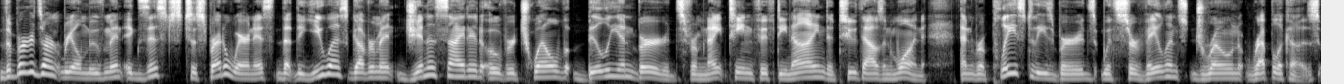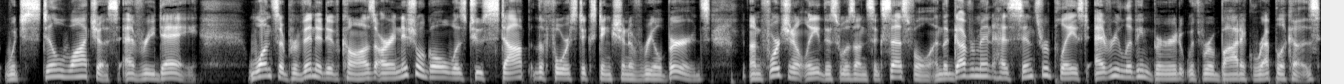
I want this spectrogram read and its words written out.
the Birds Aren't Real movement exists to spread awareness that the U.S. government genocided over 12 billion birds from 1959 to 2001 and replaced these birds with surveillance drone replicas, which still watch us every day. Once a preventative cause, our initial goal was to stop the forced extinction of real birds. Unfortunately, this was unsuccessful, and the government has since replaced every living bird with robotic replicas.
